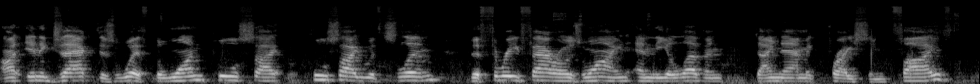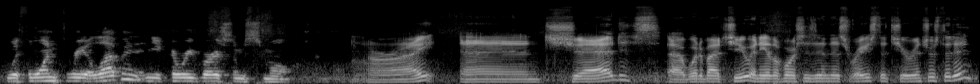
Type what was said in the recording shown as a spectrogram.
Uh, inexact is with the one poolside poolside with Slim, the three Pharaoh's Wine, and the eleven Dynamic Pricing. Five with one three eleven, and you can reverse them small. All right. And Chad, uh, what about you? Any other horses in this race that you're interested in?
